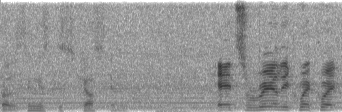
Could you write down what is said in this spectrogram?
Bro, this thing is disgusting. It's really quick, quick.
